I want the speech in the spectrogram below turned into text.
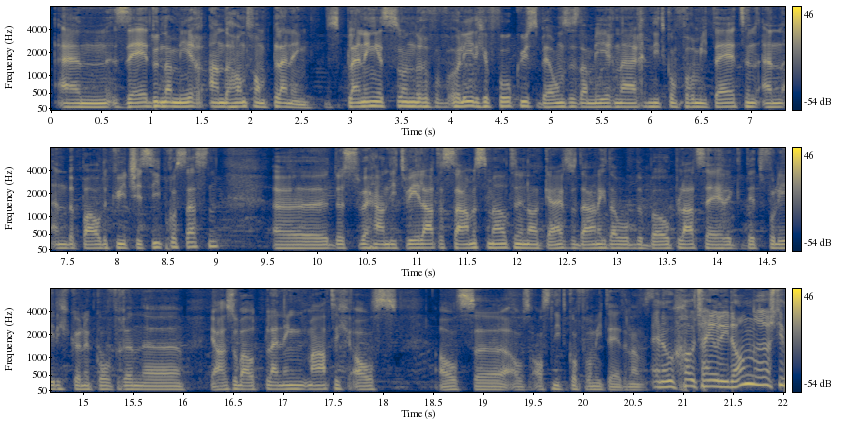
en zij doen dat meer aan de hand van planning. Dus planning is onder volledige focus. Bij ons is dat meer naar niet-conformiteiten en, en bepaalde QHC-processen. Eh, dus we gaan die twee laten samensmelten in elkaar, zodanig dat we op de bouwplaats eigenlijk dit volledig kunnen coveren. eh, ja, zowel planningmatig als, als, eh, als, als niet-conformiteiten. En hoe groot zijn jullie dan als die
